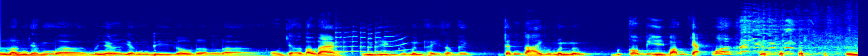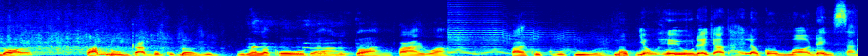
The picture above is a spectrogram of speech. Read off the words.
lần dẫn mà mình nhớ dẫn đi đâu đó là hội chợ tao đàn. Tự nhiên cái mình thấy sao cái cánh tay của mình nó có cái gì bám chặt quá. Từ đó bám luôn cả một cuộc đời luôn. Ra là cô đã choàng tay qua tay của cô chú rồi. Một dấu hiệu để cho thấy là cô mở đèn xanh.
